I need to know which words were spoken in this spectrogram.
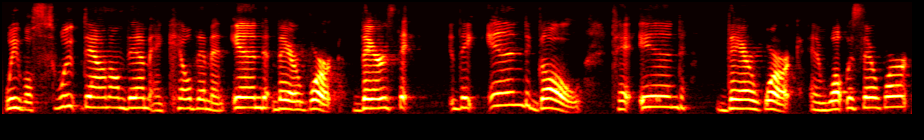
we will swoop down on them and kill them and end their work. There's the the end goal to end their work. And what was their work?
